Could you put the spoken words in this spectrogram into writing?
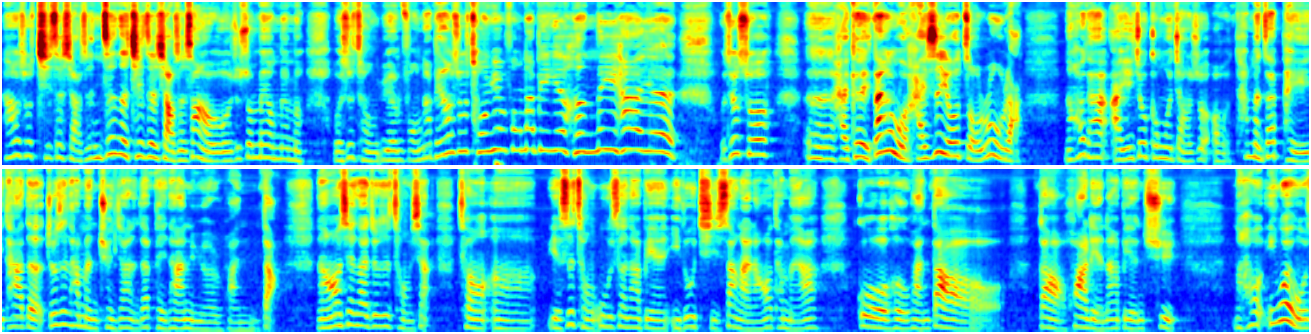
然后说：“骑着小车，你真的骑着小车上来？”我就说：“没有，没有，没有，我是从元丰那边。”他说：“从元丰那边也很厉害耶！”我就说：“呃，还可以，但是我还是有走路啦。”然后他阿姨就跟我讲说：“哦，他们在陪他的，就是他们全家人在陪他女儿环岛。然后现在就是从下从嗯，也是从雾社那边一路骑上来，然后他们要过河环到。”到花莲那边去，然后因为我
